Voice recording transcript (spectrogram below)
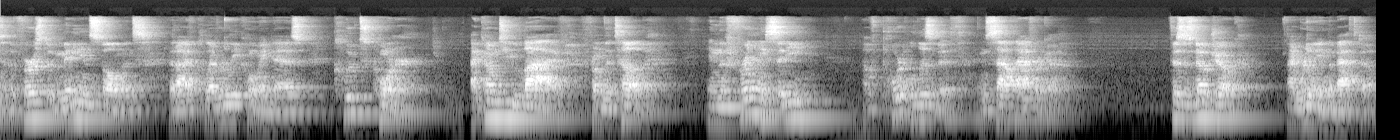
to the first of many installments that I've cleverly coined as Klute's Korner. I come to you live from the tub in the friendly city of Port Elizabeth in South Africa. This is no joke, I'm really in the bathtub.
